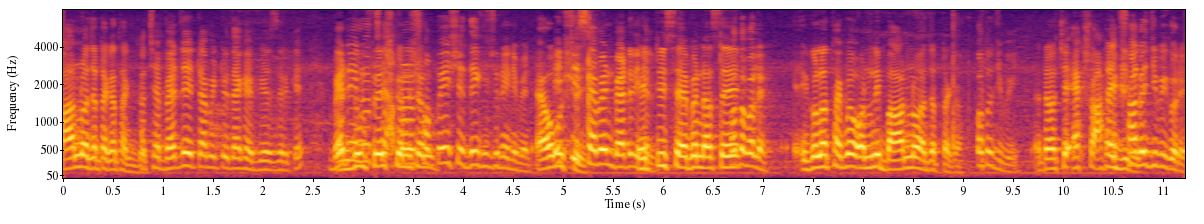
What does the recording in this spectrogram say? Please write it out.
বান্ন হাজার টাকা থাকবে। আচ্ছা ব্যাটারি এটা আমি একটু দেখাই ভিউয়ারদেরকে ব্যাটারি একদম হচ্ছে fresh সব এসে দেখে শুনে নেবেন। হ্যাঁ, 87 ব্যাটারি এইটটি সেভেন আছে। কত বলেন? এগুলো থাকবে অনলি টাকা। কত জিবি এটা হচ্ছে একশো আঠাশ জিবি সাড়ে জিবি করে।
